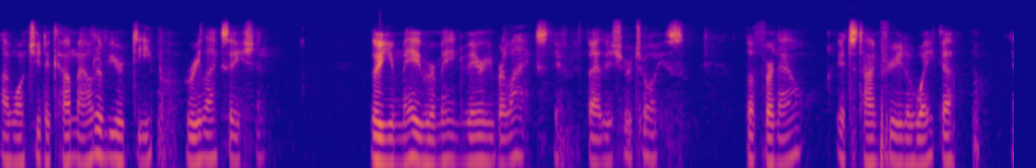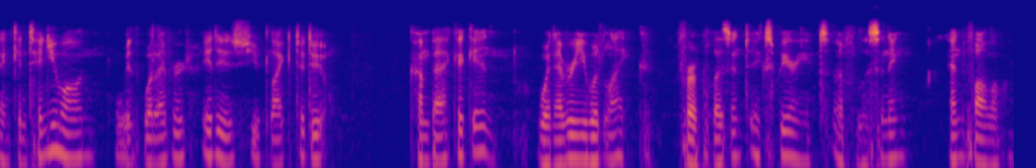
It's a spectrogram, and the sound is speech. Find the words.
I want you to come out of your deep relaxation, though you may remain very relaxed if that is your choice. But for now, it's time for you to wake up and continue on with whatever it is you'd like to do. Come back again whenever you would like for a pleasant experience of listening and following.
